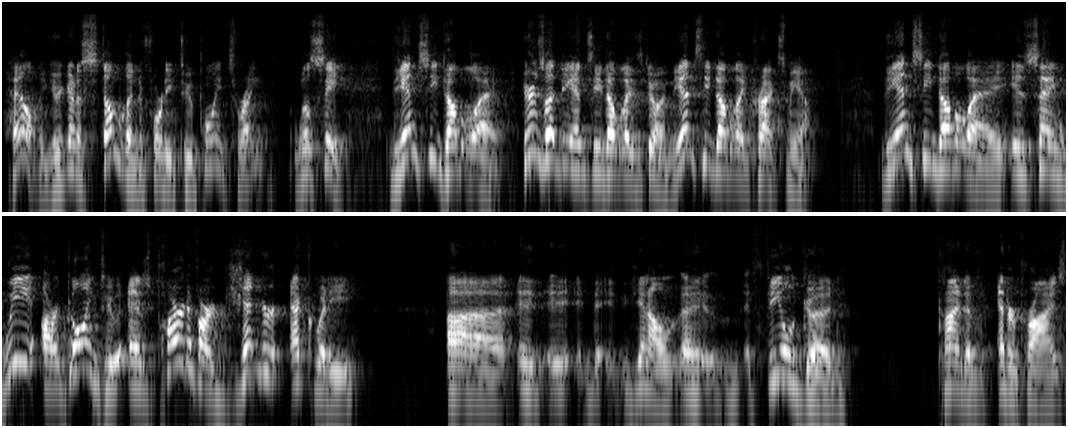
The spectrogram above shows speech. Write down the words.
hell, you're going to stumble into 42 points, right? We'll see. The NCAA, here's what the NCAA is doing. The NCAA cracks me up. The NCAA is saying we are going to, as part of our gender equity uh, you know, uh, feel good kind of enterprise,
